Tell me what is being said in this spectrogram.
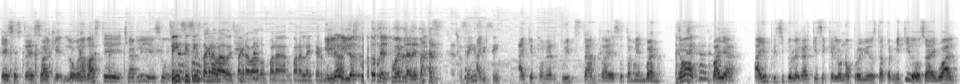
eso es al que lo grabaste, Charlie, eso. Sí, sí, sí, está grabado, está grabado para, la eternidad. Y, los juegos del pueblo, además. Sí, sí, sí. Hay que poner tweet stamp a eso también. Bueno, no, vaya, hay un principio legal que dice que lo no prohibido está permitido. O sea, igual,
